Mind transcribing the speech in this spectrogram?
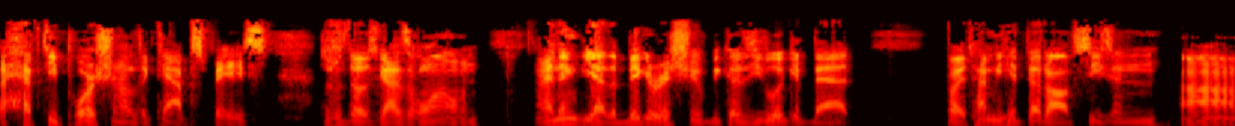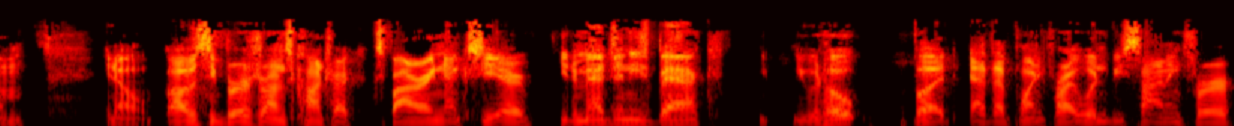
a hefty portion of the cap space just with those guys alone. And I think, yeah, the bigger issue because you look at that by the time you hit that off season, um, you know, obviously Bergeron's contract expiring next year. You'd imagine he's back. You would hope, but at that point, he probably wouldn't be signing for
